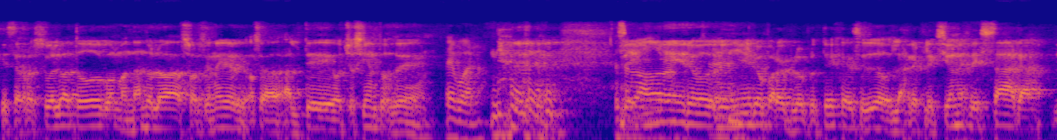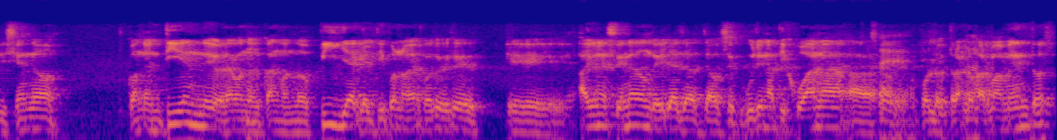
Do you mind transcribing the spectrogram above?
que se resuelva todo con mandándolo a Schwarzenegger, o sea, al T-800 de, Es bueno. de. Niñero, de Niñero para que lo proteja, qué sé yo, las reflexiones de Sara diciendo, cuando entiende, ¿verdad? Cuando, cuando, cuando pilla que el tipo no es, dice, eh, hay una escena donde ella ya, ya se huyen a Tijuana a- Sí. a- por los, tras los armamentos.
